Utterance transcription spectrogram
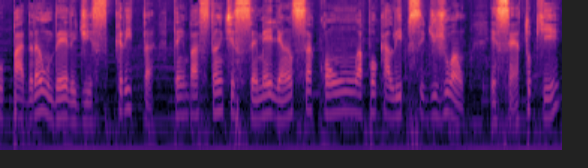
o padrão dele de escrita tem bastante semelhança com o Apocalipse de João, exceto que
